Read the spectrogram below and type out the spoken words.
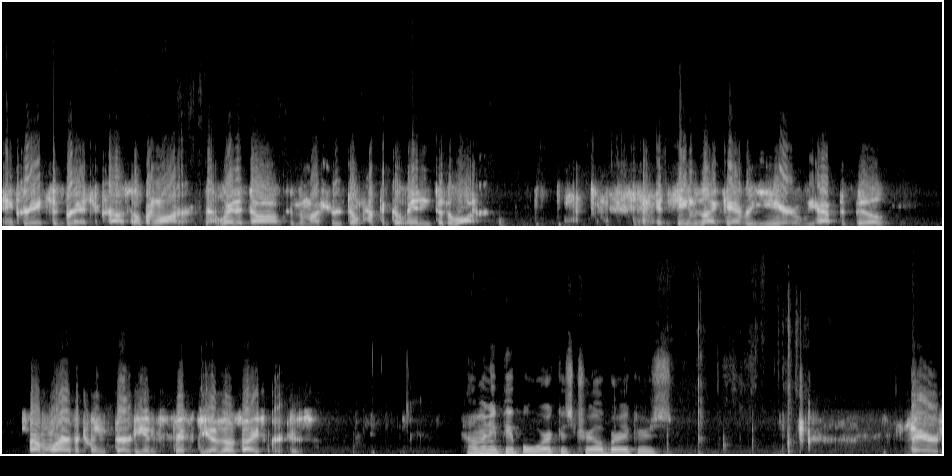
and creates a bridge across open water. That way the dogs and the mushers don't have to go into the water it seems like every year we have to build somewhere between 30 and 50 of those ice bridges. How many people work as trail breakers? There's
